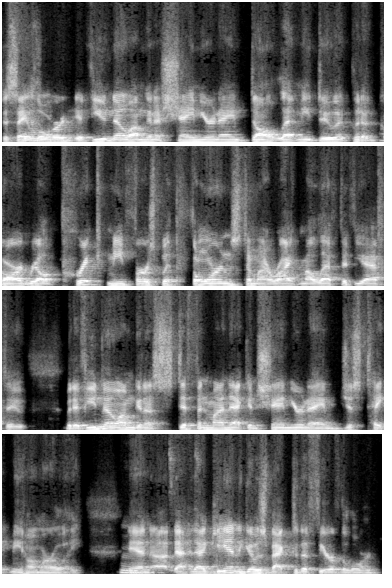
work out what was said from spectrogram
to say, Lord, if you know I'm going to shame your name, don't let me do it. Put a guardrail, prick me first, put thorns to my right and my left if you have to. But if you know I'm going to stiffen my neck and shame your name, just take me home early. Mm-hmm. And uh, that, that again goes back to the fear of the Lord.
